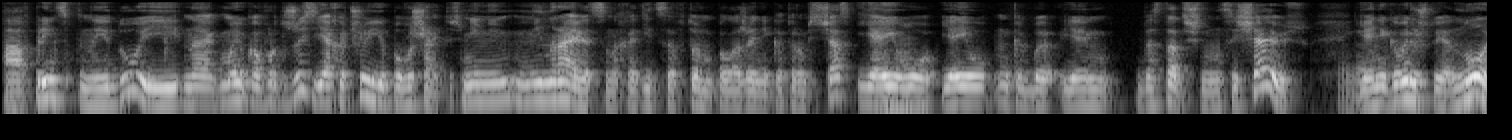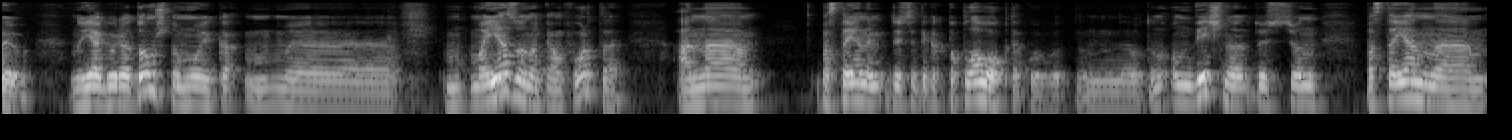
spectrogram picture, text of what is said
а в принципе на еду и на мою комфортную жизнь я хочу ее повышать. То есть мне не, не нравится находиться в том положении, в котором сейчас. Я Мгм. его, я его, ну, как бы я им достаточно насыщаюсь. Да. Я не говорю, что я ною, но я говорю о том, что мой, э, моя зона комфорта, она постоянно, то есть это как поплавок такой вот, вот он, он вечно, то есть он постоянно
